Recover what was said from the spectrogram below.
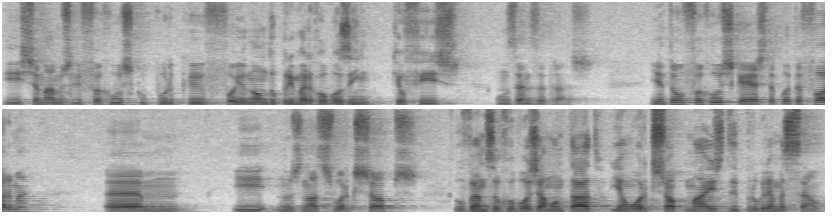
e chamamos-lhe Farrusco porque foi o nome do primeiro robozinho que eu fiz uns anos atrás. E então o Farrusca é esta plataforma um, e nos nossos workshops levamos o robô já montado e é um workshop mais de programação.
